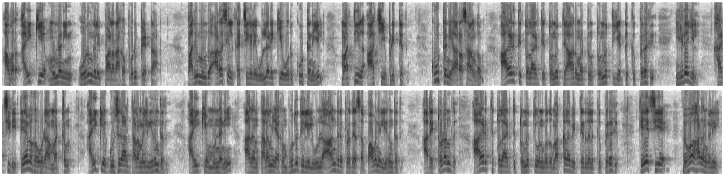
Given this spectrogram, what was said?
அவர் ஐக்கிய முன்னணியின் ஒருங்கிணைப்பாளராக பொறுப்பேற்றார். பதிமூன்று அரசியல் கட்சிகளை உள்ளடக்கிய ஒரு கூட்டணியில் மத்தியில் ஆட்சியை பிடித்தது. கூட்டணி அரசாங்கம் ஆயிரத்தி தொள்ளாயிரத்தி தொண்ணூற்றி ஆறு மற்றும் தொண்ணூற்றி எட்டுக்கு பிறகு இடையில் ஹச்டி தேவகவுடா மற்றும் ஐக்கிய குஜராத் தலைமையில் இருந்தது. ஐக்கிய முன்னணி அதன் தலைமையகம் புதுடில்லியில் உள்ள ஆந்திர பிரதேச பவனில் இருந்தது. அதைத் தொடர்ந்து ஆயிரத்தி தொள்ளாயிரத்தி தொண்ணூற்றி ஒன்பது மக்களவைத் தேர்தலுக்கு பிறகு தேசிய விவகாரங்களில்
